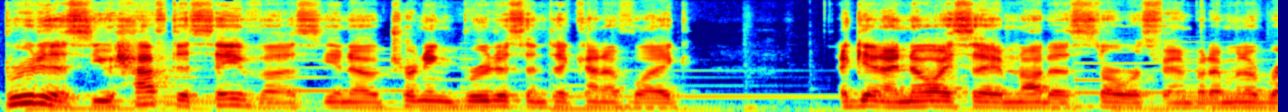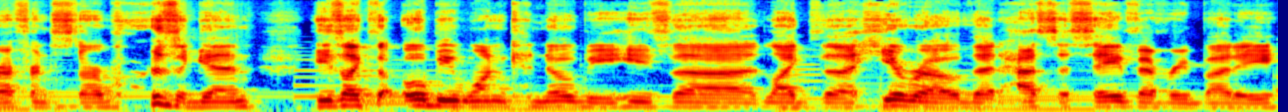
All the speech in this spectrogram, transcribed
Brutus, you have to save us, you know, turning Brutus into kind of like again, I know I say I'm not a Star Wars fan, but I'm going to reference Star Wars again. He's like the Obi Wan Kenobi. He's uh, like the hero that has to save everybody,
